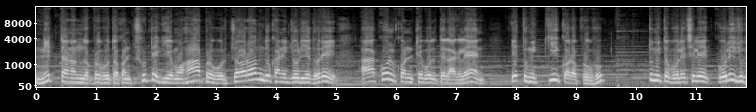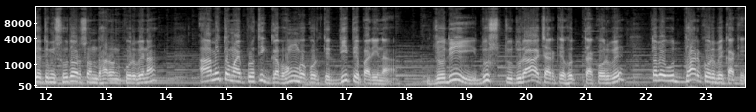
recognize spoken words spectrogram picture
নিত্যানন্দ প্রভু তখন ছুটে গিয়ে মহাপ্রভুর চরণ দুখানি জড়িয়ে ধরে আকুল কণ্ঠে বলতে লাগলেন, এ তুমি কি করো প্রভু? তুমি তো বলেছিলে, কলিযুগে তুমি সুদর্শন ধারণ করবে না। আমি তোমায় প্রতিজ্ঞা ভঙ্গ করতে দিতে পারি না। যদি দুষ্টু দুরাচারকে হত্যা করবে, তবে উদ্ধার করবে কাকে?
